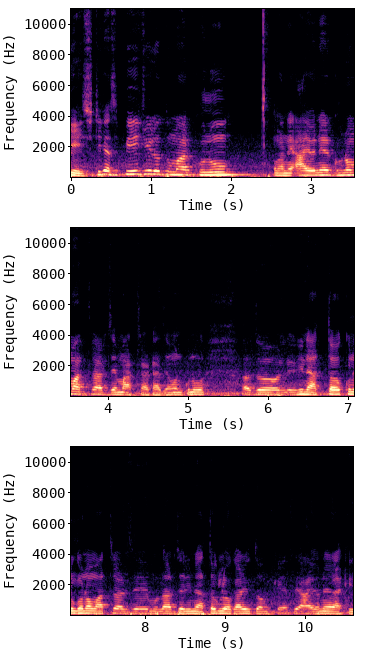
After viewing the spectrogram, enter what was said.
পিএইচ ঠিক আছে? পিএইচ হইল তোমার কোনো মানে আয়নের ঘনমাত্রার যে মাত্রাটা, যেমন কোনো ঋণাত্মক, কোনো ঘনমাত্রার যে মূলার যে ঋণাত্মক লগারিদমকে যে আয়নে রাখি,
